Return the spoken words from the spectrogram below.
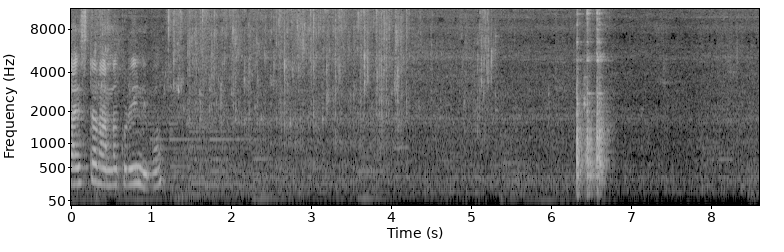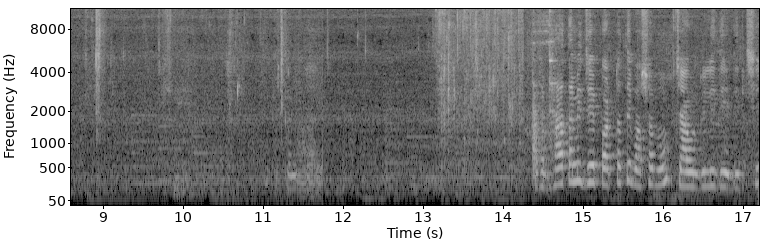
রাইসটা রান্না করেই নেব। আচ্ছা ভাত আমি যে পটটাতে বসাবো, চাউলগুলি দিয়ে দিচ্ছি।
